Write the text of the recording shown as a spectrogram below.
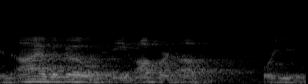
and I will go to be offered up for you.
